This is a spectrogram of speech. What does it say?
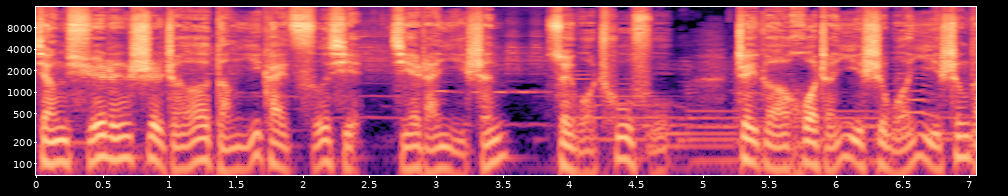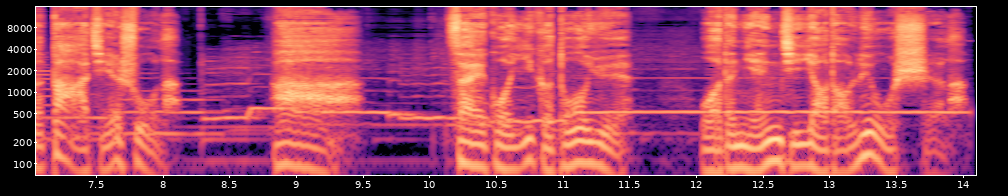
将学人、侍者等一概辞谢，孑然一身，随我出府。这个或者亦是我一生的大结束了。啊，再过一个多月。我的年纪要到六十了，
